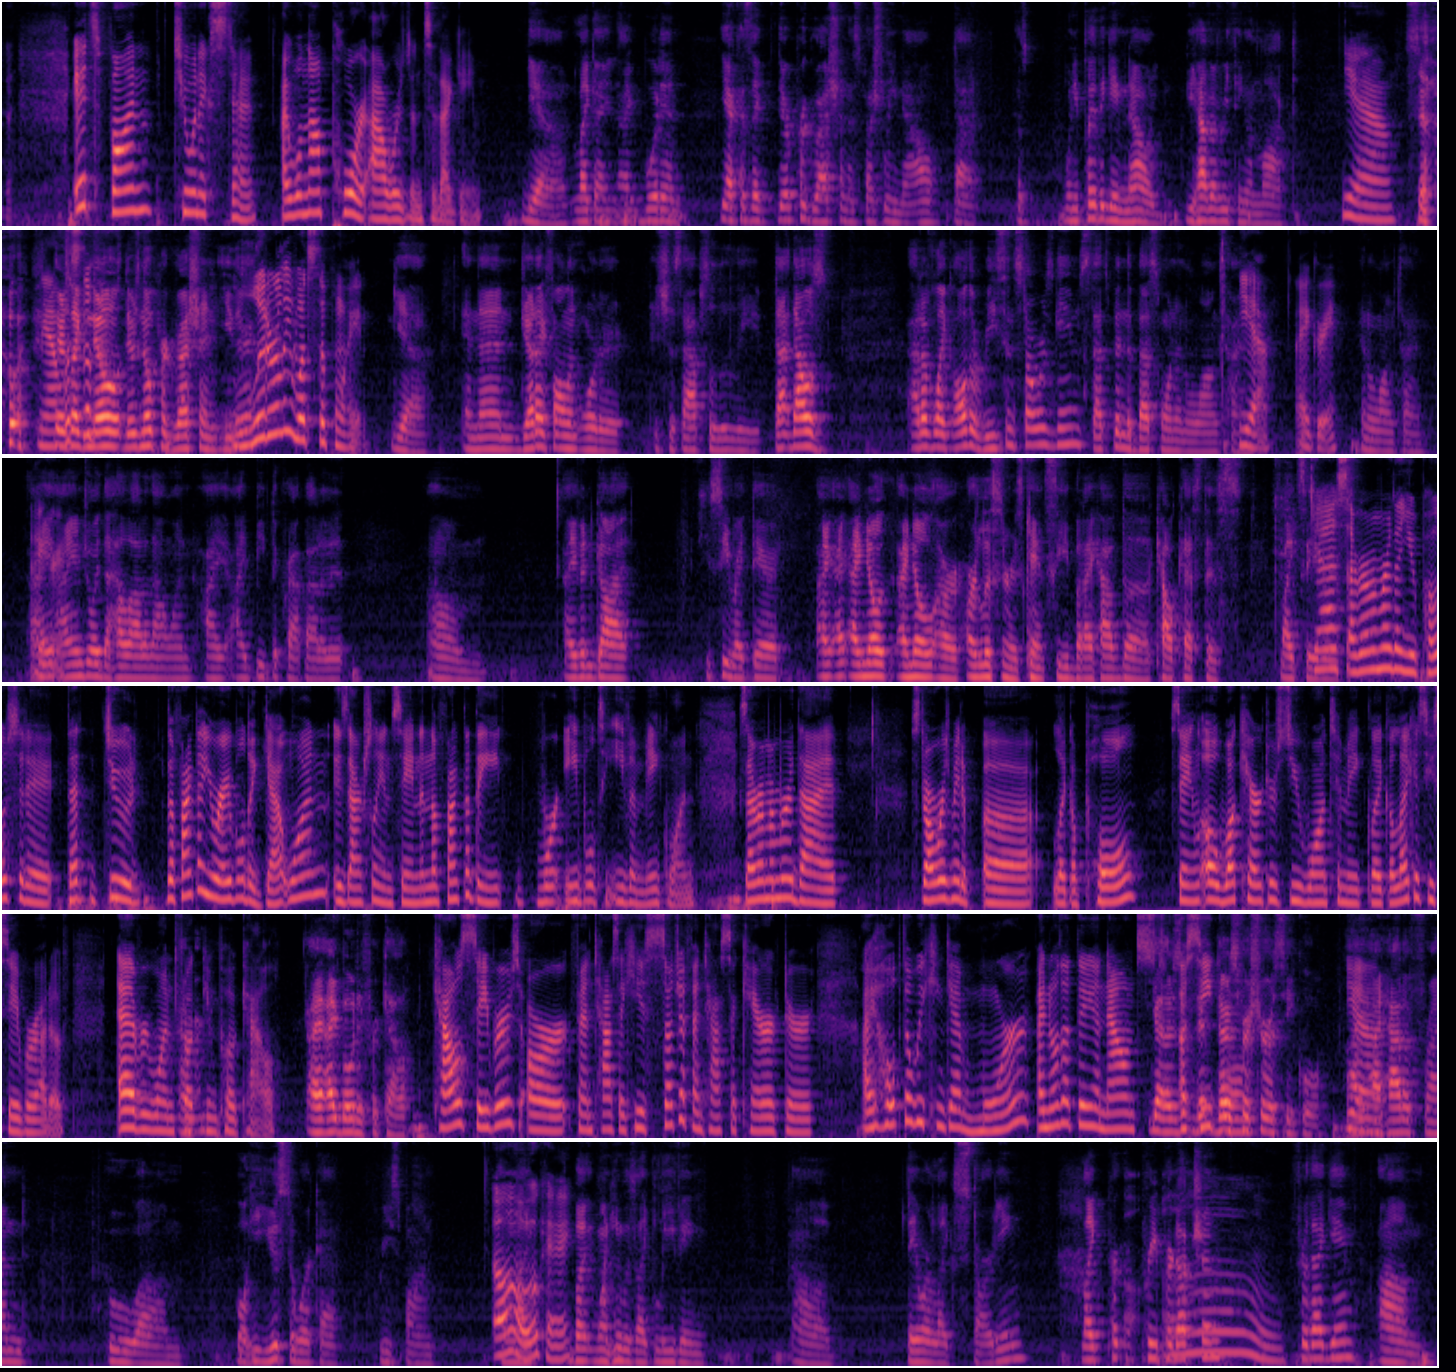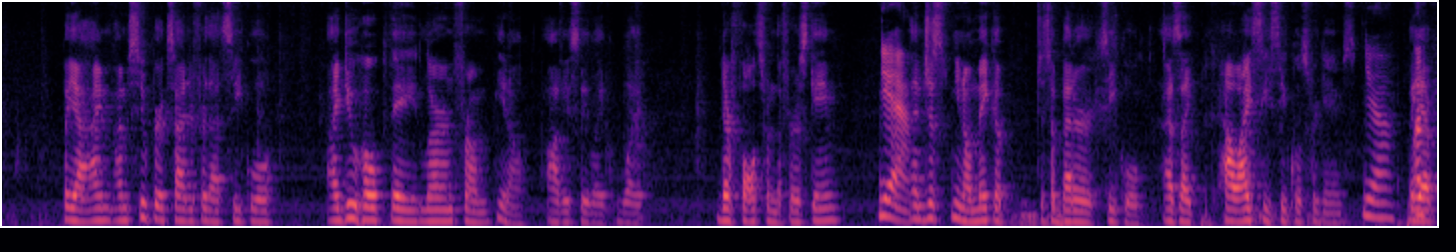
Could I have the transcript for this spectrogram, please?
it's fun to an extent. I will not pour hours into that game. Yeah, like I, I wouldn't. Yeah, because like their progression, especially now that because when you play the game now, you have everything unlocked. Yeah. So Yeah, there's like the- no there's no progression either. Literally, what's the point? Yeah, and then Jedi Fallen Order is just absolutely that that was out of like all the recent Star Wars games, that's been the best one in a long time. Yeah, I agree. in a long time. I I. I, enjoyed the hell out of that one. I, I beat the crap out of it. Um, I even got, if you see right there, I, I, I know I know our, our listeners can't see, but I have the Cal Kestis lightsaber. Yes, I remember that you posted it. That dude, the fact that you were able to get one is actually insane, and the fact that they were able to even make one, because I remember that Star Wars made a uh like a poll saying, "Oh, what characters do you want to make like a legacy saber out of?" Everyone fucking put Cal. I, I voted for Cal. Cal's sabers are fantastic. He is such a fantastic character. I hope that we can get more. I know that they announced Yeah, there's a sequel. there's for sure a sequel. Yeah. I, I had a friend who, um, well, he used to work at Respawn. oh, like, okay. But when he was like leaving, uh, they were like starting like per- pre-production. Oh. for that game. Um, but yeah, I'm I'm super excited for that sequel. I do hope they learn from you know obviously like what their faults from the first game Yeah. and just you know make a just a better sequel as like how I see sequels for games. yeah. But Um, yeah,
